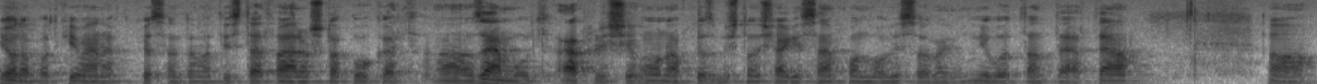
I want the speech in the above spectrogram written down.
Jó napot kívánok, köszöntöm a tisztelt városlakókat. Az elmúlt áprilisi hónap közbiztonsági szempontból viszonylag nyugodtan telt el. A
